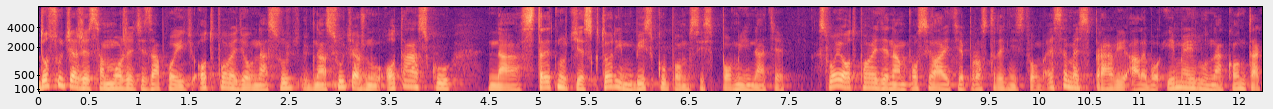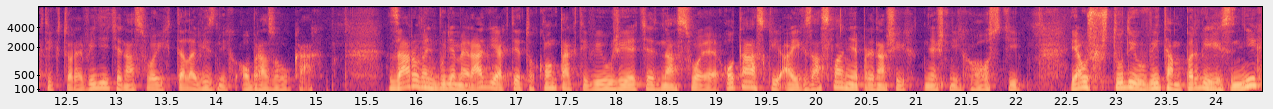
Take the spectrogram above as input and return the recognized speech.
Do súťaže sa môžete zapojiť odpovedou na, sú, na súťažnú otázku, na stretnutie, s ktorým biskupom si spomínate. Svoje odpovede nám posielajte prostredníctvom SMS správy alebo e-mailu na kontakty, ktoré vidíte na svojich televíznych obrazovkách. Zároveň budeme radi, ak tieto kontakty využijete na svoje otázky a ich zaslanie pre našich dnešných hostí. Ja už v štúdiu vítam prvých z nich.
